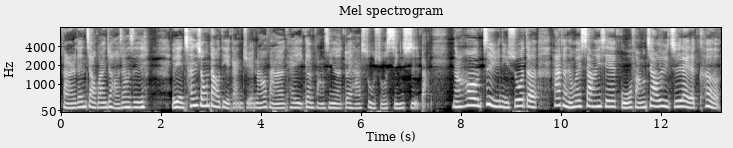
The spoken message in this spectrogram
反而跟教官就好像是有点称兄道弟的感觉，然后反而可以更放心的对他诉说心事吧。然后至于你说的，他可能会上一些国防教育之类的课，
